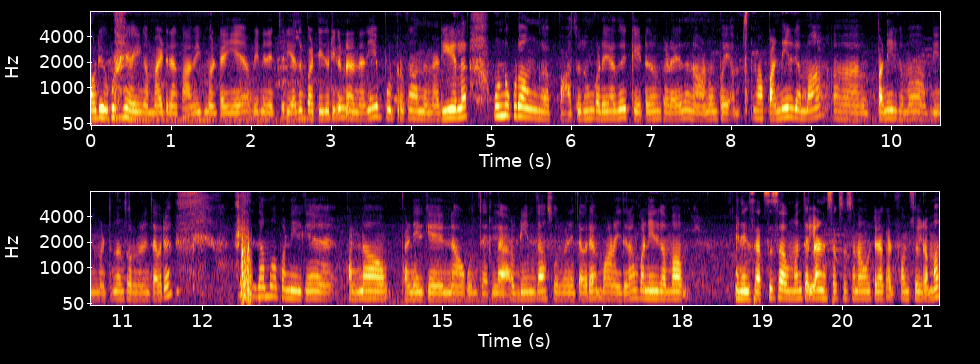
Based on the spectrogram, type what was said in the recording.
ஆடியோ கூட எங்கள் அம்மாகிட்ட நான் காமிக்க மாட்டேன். ஏன் அப்படின்னு எனக்கு தெரியாது. பட் இது வரைக்கும் நான் நிறைய போட்டிருக்கேன். அந்த நிறையல ஒன்று கூட அவங்க பார்த்ததும் கிடையாது கேட்டதும் கிடையாது. நானும் போய் நான் பண்ணியிருக்கேம்மா. பண்ணியிருக்கேம்மா. அப்படின்னு மட்டும்தான் சொல்லணுமே தவிர இதுதான்மா பண்ணியிருக்கேன்? பண்ணால் பண்ணியிருக்கேன். என்ன ஆகும் தெரில அப்படின்னு தான் சொல்லுவேனே தவிர மா நான் இதெல்லாம் பண்ணியிருக்கேம்மா. எனக்கு சக்ஸஸ் ஆகுமான்னு தெரில நான் சக்ஸஸ் ஆனால் உங்கள்கிட்ட நான் கன்ஃபார்ம் சொல்கிறேம்மா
